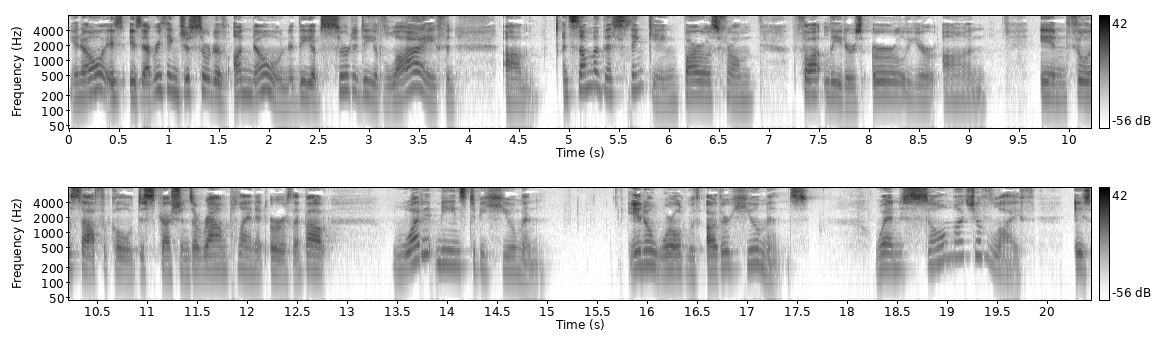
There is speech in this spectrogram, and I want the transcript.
You know, is is everything just sort of unknown? The absurdity of life and um, and some of this thinking borrows from thought leaders earlier on in philosophical discussions around planet Earth about what it means to be human in a world with other humans when so much of life is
